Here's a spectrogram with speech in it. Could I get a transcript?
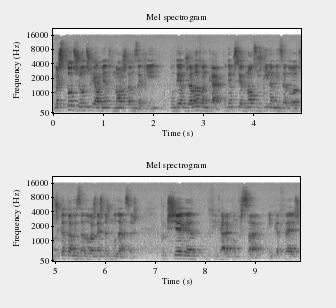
mas todos juntos realmente nós estamos aqui, podemos alavancar, podemos ser nós os dinamizadores, os catalisadores destas mudanças. Porque chega ficar a conversar em cafés,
